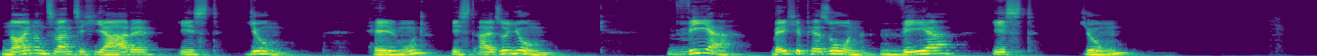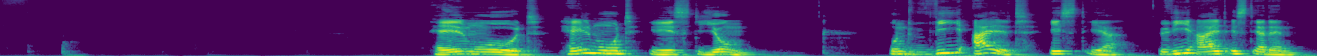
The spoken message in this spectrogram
29 Jahre ist jung. Helmut ist also jung. Wer, welche Person, wer ist jung. Helmut. Helmut ist jung. Und wie alt ist er? Wie alt ist er denn?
